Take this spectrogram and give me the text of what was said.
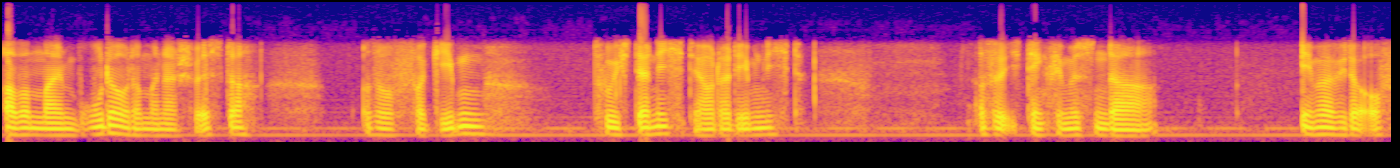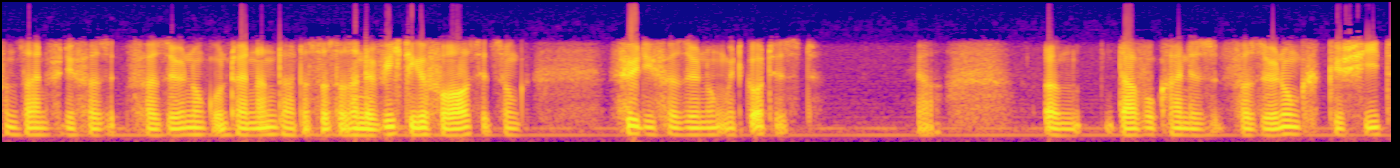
aber meinem Bruder oder meiner Schwester, also vergeben tue ich der nicht, der oder dem nicht. Also ich denke, wir müssen da immer wieder offen sein für die Versöhnung untereinander, dass das also eine wichtige Voraussetzung für die Versöhnung mit Gott ist. Ja, ähm, da wo keine Versöhnung geschieht,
